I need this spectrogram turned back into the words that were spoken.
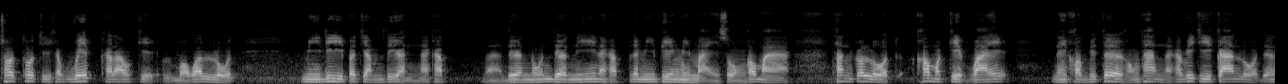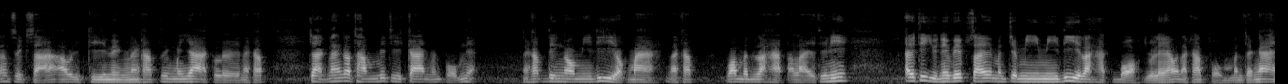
โทษโทษทีครับเว็บคาราโอเกะบอกว่าโหลดมีดีประจำเดือนนะครับเดือนนู้นเดือนนี้นะครับ จะมีเพลงใหม่ๆ ส่งเข้ามา ท่านก็โหลดเข้ามาเก็บไว้ในคอมพิวเตอร์ของท่านนะครับ วิธีการโหลดเดี๋ยวท่านศึกษาเอาอีกทีหนึ่งนะครับ ซึ่งไม่ยากเลยนะครับ จากนั้นก็ทำวิธีการเหมือนผมเนี่ยนะครับ ดึงเอามีดีออกมานะครับ ว่ามันรหัสอะไรทีนี้ ไอ้ที่อยู่ในเว็บไซต์มันจะมีมีดีรหัสบอกอยู่แล้วนะครับ ผมมันจะง่าย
